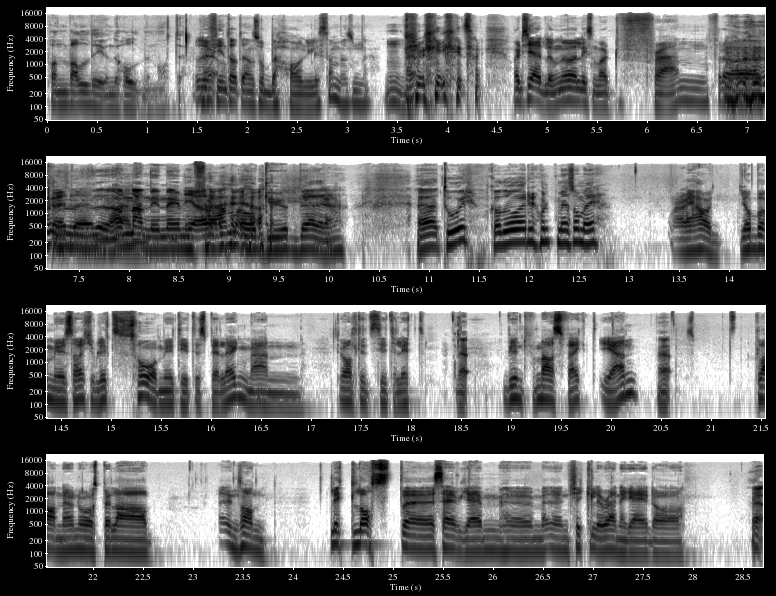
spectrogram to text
på en veldig underholdende måte. Og det er fint at det er en så behagelig stemme som det. Mm. vært kjedelig om du har liksom vært Fran fra? A nanny named Ja, Fran, å oh, gud bedre. Uh, Tor, hva du har holdt med i sommer? Jeg har jobba mye, så det har ikke blitt så mye tid til spilling, men du har alltid tid til litt. Ja. Begynte på Mass Effect igjen. Ja. Planen er jo nå å spille en sånn litt lost uh, save game, uh, med en skikkelig renegade og Ja.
